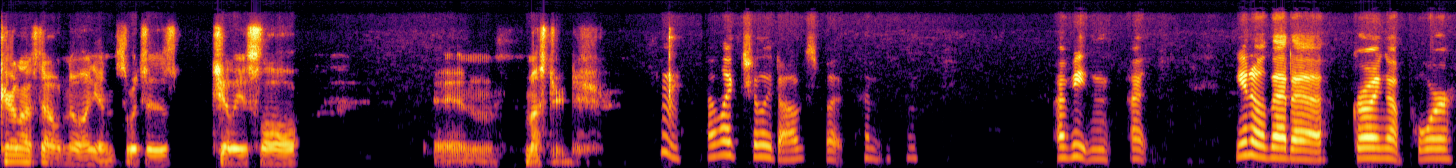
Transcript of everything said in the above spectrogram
Carolina style no onions, which is chili, slaw, and mustard. Hmm. I like chili dogs, but I'm, I've eaten. I, you know that uh, growing up poor,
